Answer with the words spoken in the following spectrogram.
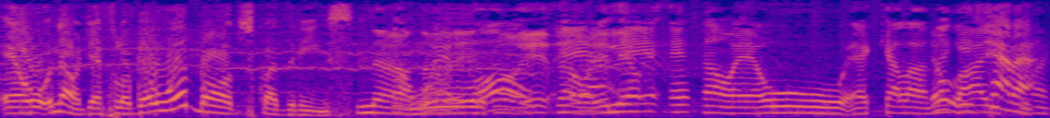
É o, não, o Jeff Loeb é o Uebol dos quadrinhos. Não, não, Ebol não, ele, não, ele é, é, não, é o. É aquela. o é Live, Cara,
